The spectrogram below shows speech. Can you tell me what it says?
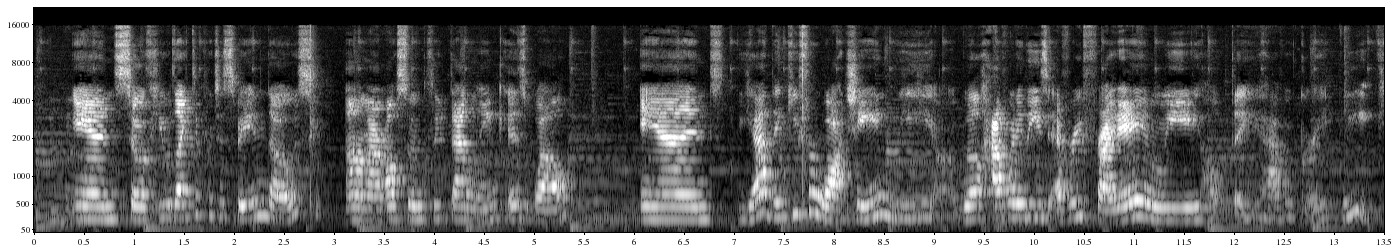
Mhm. And so if you would like to participate in those, um, I'll also include that link as well. And yeah, thank you for watching. We will have one of these every Friday, and we hope that you have a great week.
